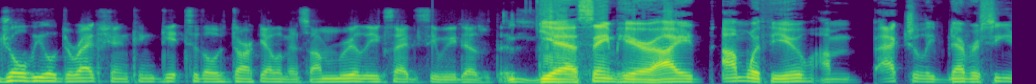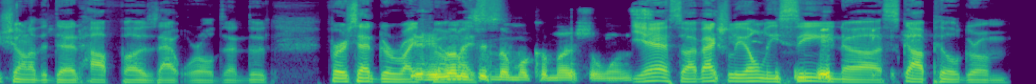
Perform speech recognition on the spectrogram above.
jovial direction can get to those dark elements. So I'm really excited to see what he does with this. Yeah, same here. I I'm with you. I'm actually never seen Shaun of the Dead, Hot Fuzz, Outworlds, and the first Edgar Wright yeah, film. only I, seen the more commercial ones. Yeah, so I've actually only seen uh, Scott Pilgrim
